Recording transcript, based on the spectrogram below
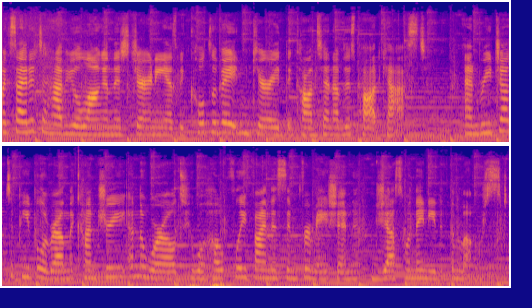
excited to have you along on this journey as we cultivate and curate the content of this podcast and reach out to people around the country and the world who will hopefully find this information just when they need it the most.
